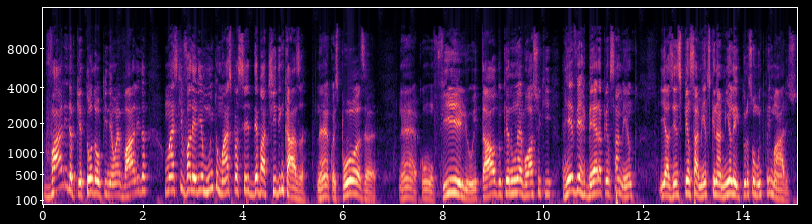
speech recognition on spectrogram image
válida, porque toda opinião é válida, mas que valeria muito mais para ser debatida em casa, né? Com a esposa, né, com o filho e tal, do que num negócio que reverbera pensamento e às vezes pensamentos que na minha leitura são muito primários.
